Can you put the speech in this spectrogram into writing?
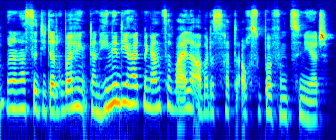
Und dann hast du die da drüber hängt, dann hingen die halt eine ganze Weile, aber das hat auch super funktioniert.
